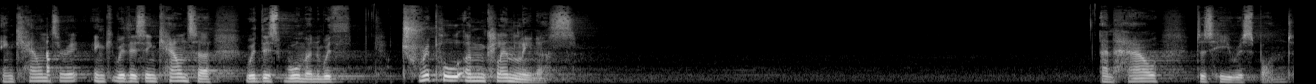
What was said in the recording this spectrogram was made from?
Encounter it, with this encounter with this woman with triple uncleanliness. And how does he respond?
